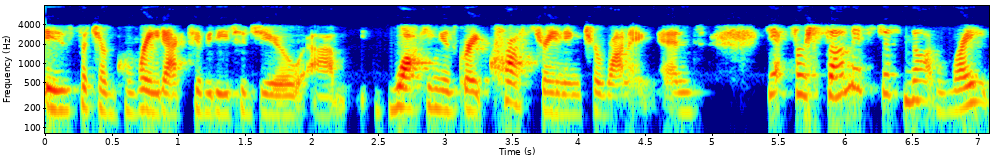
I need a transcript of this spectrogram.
is such a great activity to do. Um, walking is great cross training to running, and yet for some, it's just not right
